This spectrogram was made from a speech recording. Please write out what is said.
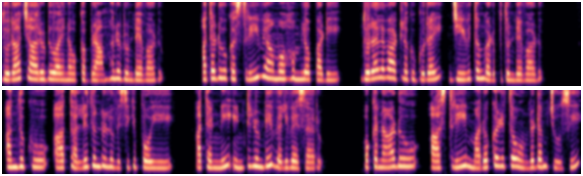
దురాచారుడు అయిన ఒక బ్రాహ్మణుడుండేవాడు. అతడు ఒక స్త్రీ వ్యామోహంలో పడి దురలవాట్లకు గురై జీవితం గడుపుతుండేవాడు. అందుకు ఆ తల్లిదండ్రులు విసిగిపోయి అతణ్ణి ఇంటి నుండి వెలివేశారు. ఒకనాడు ఆ స్త్రీ మరొకడితో ఉండడం చూసి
